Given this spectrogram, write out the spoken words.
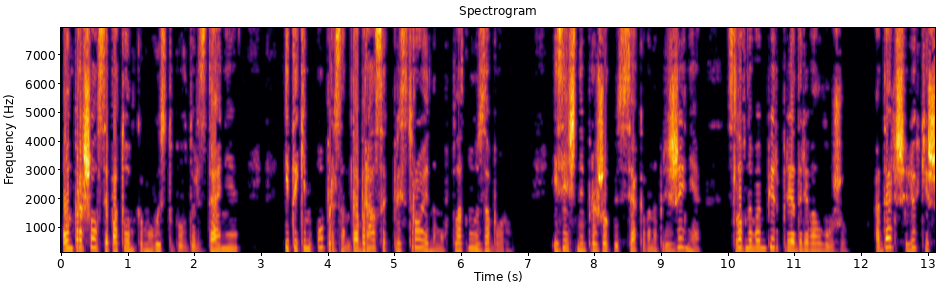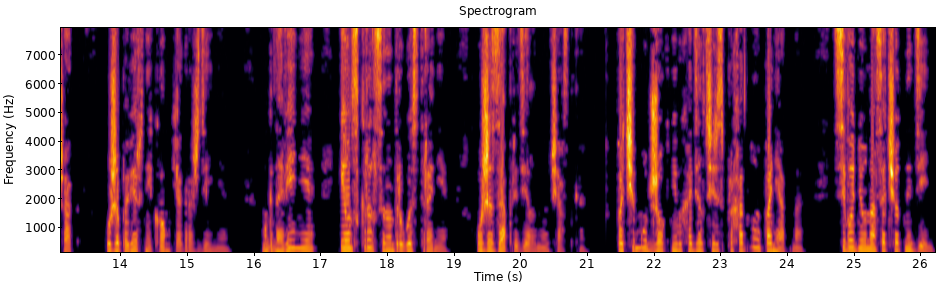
он прошелся по тонкому выступу вдоль здания, и таким образом добрался к пристроенному вплотную забору. Изящный прыжок без всякого напряжения, словно вампир преодолевал лужу, а дальше легкий шаг уже по верхней кромке ограждения. Мгновение, и он скрылся на другой стороне, уже за пределами участка. Почему Джок не выходил через проходную, понятно. Сегодня у нас отчетный день,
